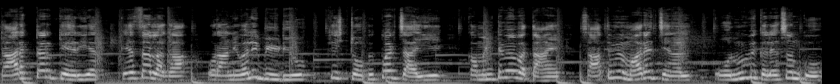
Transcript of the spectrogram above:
डायरेक्टर कैरियर कैसा लगा और आने वाली वीडियो किस टॉपिक पर चाहिए, कमेंट में बताएँ। साथ में हमारे चैनल ओल मूवी कलेक्शन को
